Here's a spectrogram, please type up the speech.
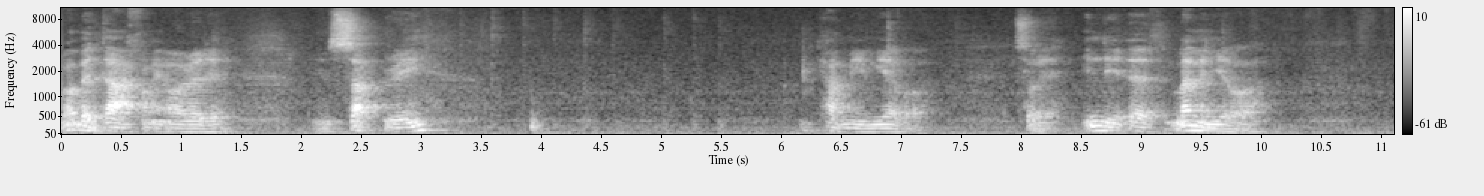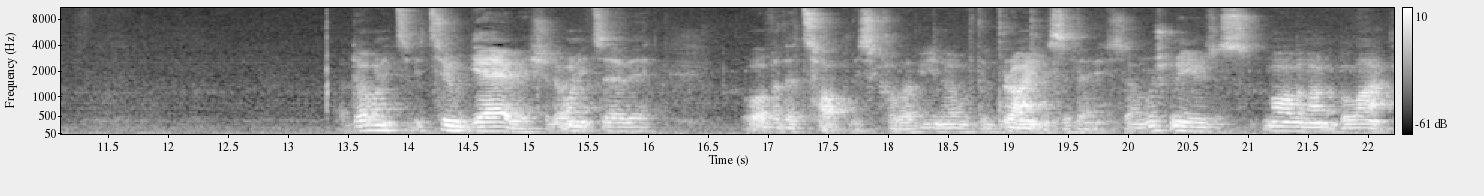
I've a bit dark on it already. Use sap green, cadmium yellow, sorry, India, Earth lemon yellow. I don't want it to be too garish, I don't want it to be over the top this colour, you know, with the brightness of it. So I'm just going to use a small amount of black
